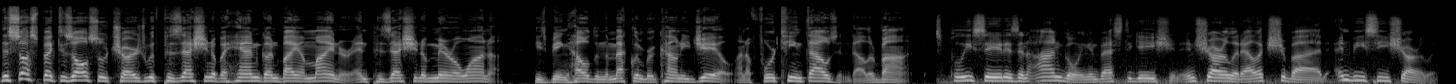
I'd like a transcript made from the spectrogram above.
The suspect is also charged with possession of a handgun by a minor and possession of marijuana. He's being held in the Mecklenburg County Jail on a $14,000 bond. Police say it is an ongoing investigation. In Charlotte, Alex Shabbat, NBC Charlotte.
